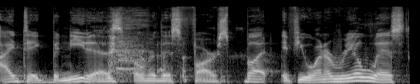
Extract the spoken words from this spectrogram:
I'd take Benitez over this farce. But if you want a real list,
